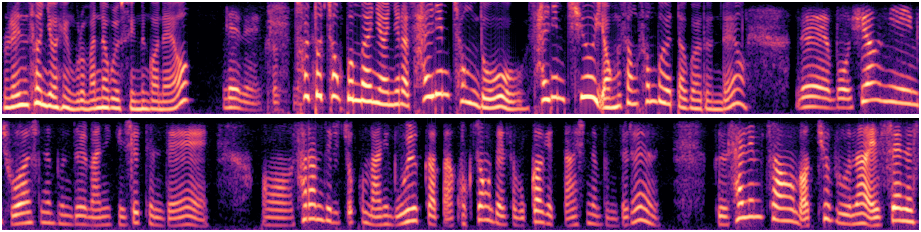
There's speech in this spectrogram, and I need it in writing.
랜선 여행으로 만나볼 수 있는 거네요. 네네, 그렇습니다. 철도청뿐만이 아니라 산림청도 산림 치유 영상 선보였다고 하던데요. 네, 뭐 휴양림 좋아하시는 분들 많이 계실 텐데 어, 사람들이 조금 많이 모일까봐 걱정돼서 못 가겠다 하시는 분들은 그 산림청 너튜브나 SNS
